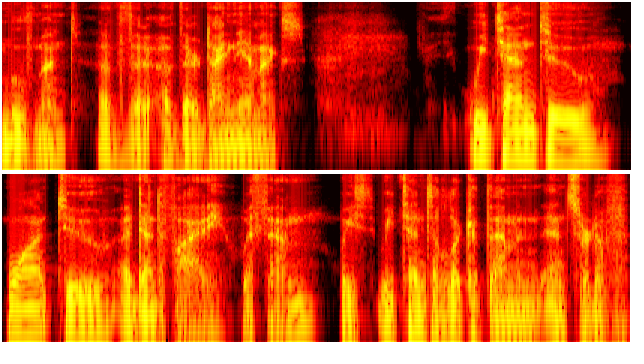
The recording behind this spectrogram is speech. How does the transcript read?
movement of the of their dynamics. We tend to want to identify with them. We we tend to look at them and, and sort of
